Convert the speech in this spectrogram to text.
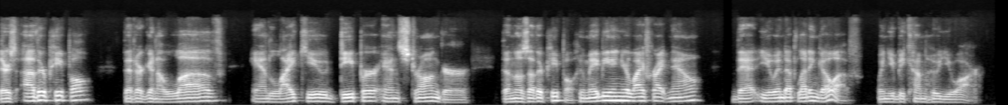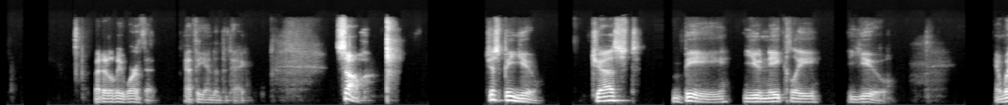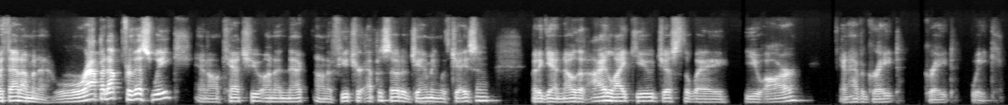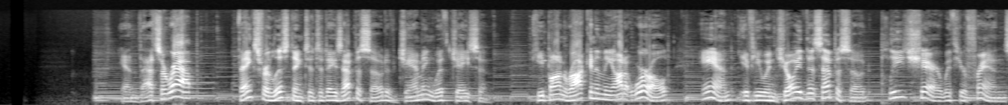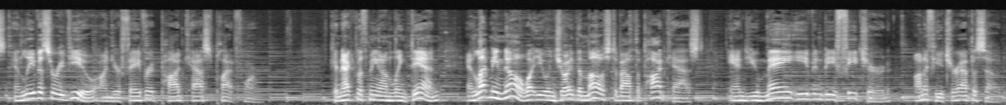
There's other people that are going to love and like you deeper and stronger than those other people who may be in your life right now that you end up letting go of when you become who you are but it'll be worth it at the end of the day. So just be you. Just be uniquely you. And with that, I'm going to wrap it up for this week, and I'll catch you on a neck on a future episode of Jamming with Jason. But again, know that I like you just the way you are, and have a great, great week. And that's a wrap. Thanks for listening to today's episode of Jamming with Jason. Keep on rocking in the audit world, and if you enjoyed this episode, please share with your friends and leave us a review on your favorite podcast platform. Connect with me on LinkedIn and let me know what you enjoyed the most about the podcast, and you may even be featured on a future episode.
